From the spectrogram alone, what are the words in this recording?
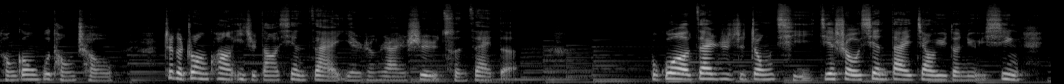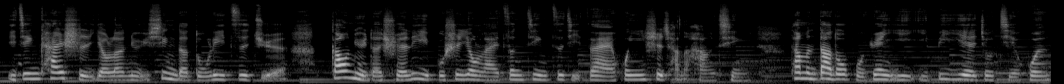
同工不同酬。这个状况一直到现在也仍然是存在的。不过，在日治中期，接受现代教育的女性已经开始有了女性的独立自觉。高女的学历不是用来增进自己在婚姻市场的行情，她们大多不愿意一毕业就结婚。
